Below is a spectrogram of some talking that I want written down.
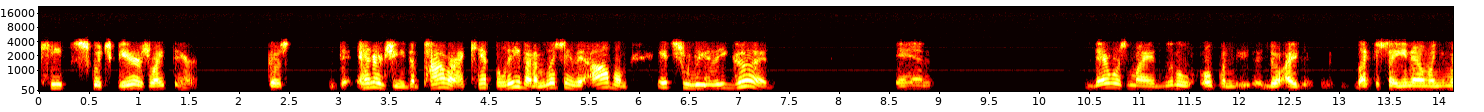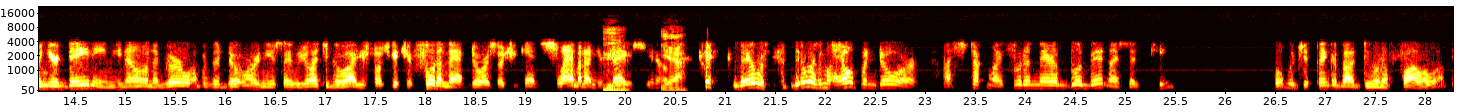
Keith switched gears right there. Goes the energy, the power. I can't believe it. I'm listening to the album. It's really good. And there was my little open. Door. I like to say, you know, when when you're dating, you know, and a girl opens the door and you say, "Would you like to go out?" You're supposed to get your foot in that door so she can't slam it on your face. You know. Yeah. there was there was my open door. I stuck my foot in there a little bit and I said, "Keith, what would you think about doing a follow up?"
